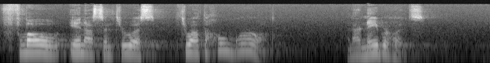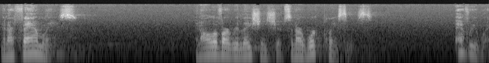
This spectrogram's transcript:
flow in us and through us throughout the whole world, in our neighborhoods, in our families, in all of our relationships, in our workplaces, everywhere.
